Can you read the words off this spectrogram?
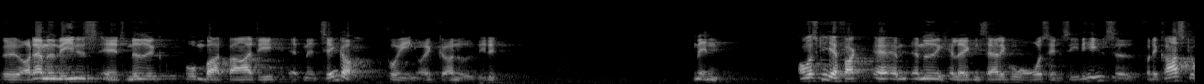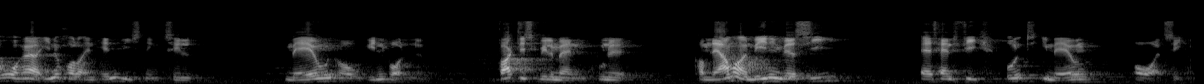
Øh, og dermed menes, at medynk åbenbart bare er det, at man tænker på en og ikke gør noget ved det. Men, og måske er, fakt, er, er medynk heller ikke en særlig god oversættelse i det hele taget, for det græske ord her indeholder en henvisning til maven og indvoldene. Faktisk ville man kunne komme nærmere en mening ved at sige, at han fik ondt i maven over at se ham.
